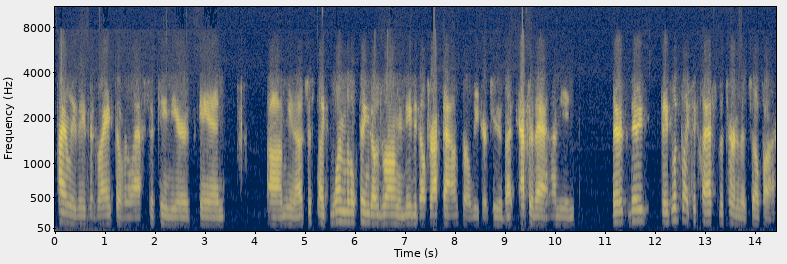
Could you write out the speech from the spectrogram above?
highly they've been ranked over the last 15 years, and um, you know, it's just like one little thing goes wrong, and maybe they'll drop down for a week or two. But after that, I mean, they're they they've looked like the class of the tournament so far.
